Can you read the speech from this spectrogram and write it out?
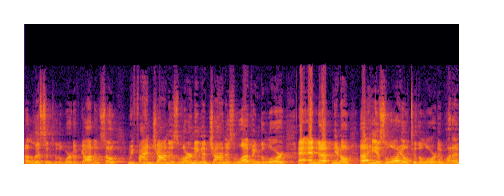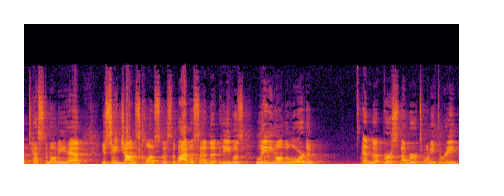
uh, listen to the Word of God. And so we find John is learning and John is loving the Lord. And, and uh, you know, uh, he is loyal to the Lord. And what a testimony he had. You see John's closeness. The Bible said that he was leaning on the Lord. And, and uh, verse number 23,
